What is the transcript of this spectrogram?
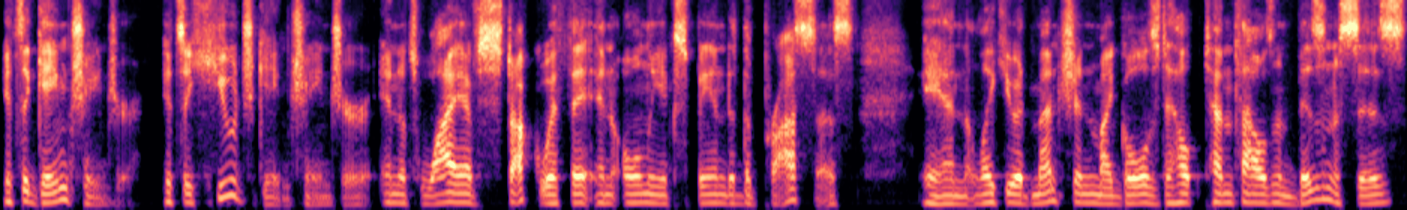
it's a game changer. It's a huge game changer. And it's why I've stuck with it and only expanded the process. And like you had mentioned, my goal is to help 10,000 businesses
